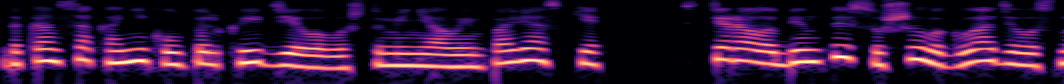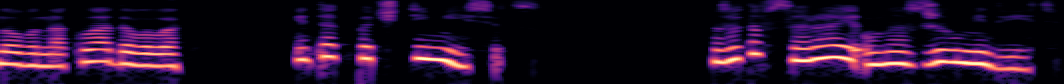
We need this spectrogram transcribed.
До конца каникул только и делала, что меняла им повязки, стирала бинты, сушила, гладила, снова накладывала — и так почти месяц. Зато в сарае у нас жил медведь.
